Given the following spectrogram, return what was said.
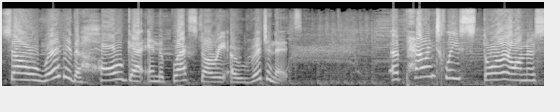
So, where did the whole get in the black story originate? Apparently, store owners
